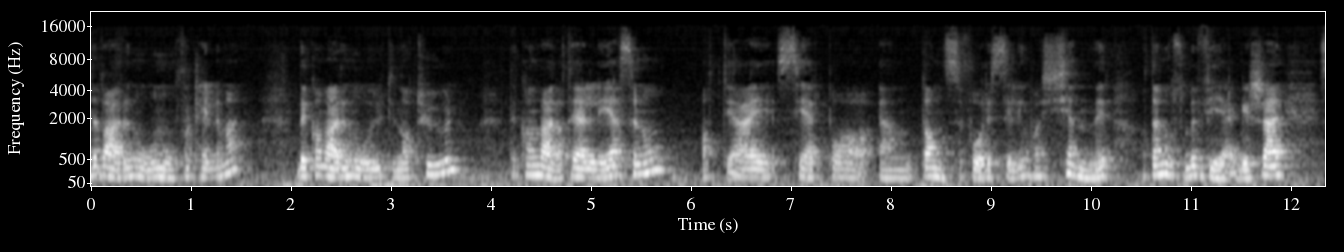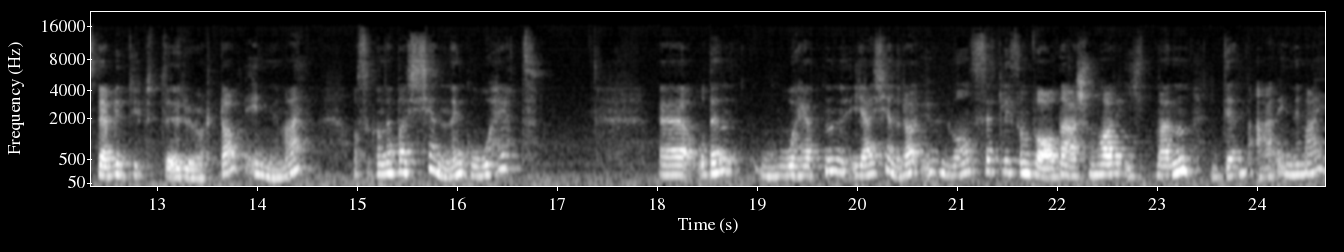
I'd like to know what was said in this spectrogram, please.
det være noe noen forteller meg. Det kan være noe ute i naturen. Det kan være at jeg leser noe. At jeg ser på en danseforestilling og kjenner at det er noe som beveger seg, som jeg blir dypt rørt av inni meg. Og så kan jeg bare kjenne en godhet. Eh, og den godheten jeg kjenner da, uansett liksom hva det er som har gitt meg den, den er inni meg.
